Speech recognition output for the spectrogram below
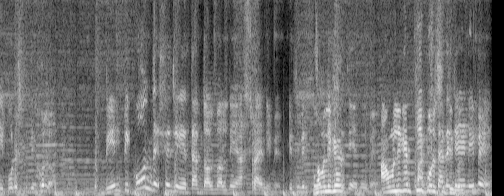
এই পরিস্থিতি হলো বিএনপি কোন দেশে যে তার দলবল নিয়ে আশ্রয় নিবে? পৃথিবীর কোন আওয়ামী লীগের- দেশে আওয়ামী লীগের কি পরিস্থিতি নিবে?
